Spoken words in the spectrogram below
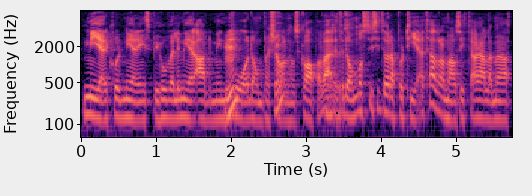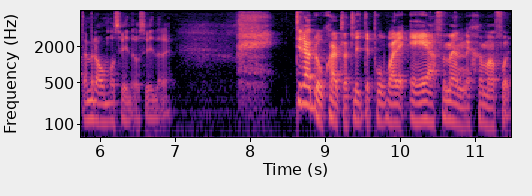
mer koordineringsbehov eller mer admin Mm. på de personer som skapar värde. Precis. För de måste ju sitta och rapportera till alla de här och sitta i alla möten med dem och så vidare. och så vidare. Det där beror självklart lite på vad det är för människor man får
